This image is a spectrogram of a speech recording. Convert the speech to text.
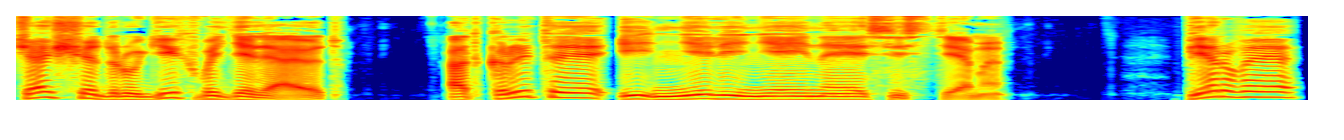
чаще других выделяют открытые и нелинейные системы. Первые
